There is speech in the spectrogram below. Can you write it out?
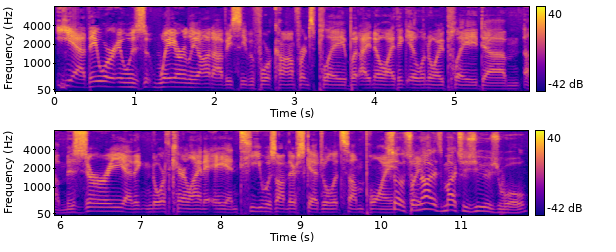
yeah, they were. It was way early on, obviously, before conference play. But I know, I think Illinois played um, uh, Missouri. I think North Carolina A and T was on their schedule at some point. So, so not as much as usual.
